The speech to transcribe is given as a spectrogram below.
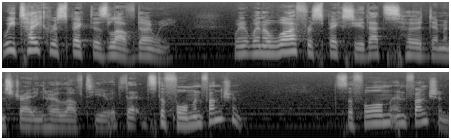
we take respect as love, don't we? When, when a wife respects you, that's her demonstrating her love to you. It's, that, it's the form and function. It's the form and function.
